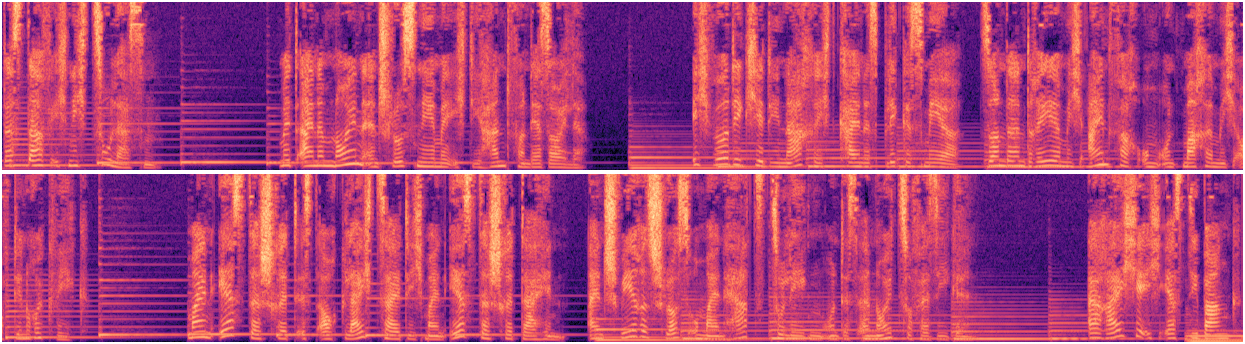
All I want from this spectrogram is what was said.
Das darf ich nicht zulassen. Mit einem neuen Entschluss nehme ich die Hand von der Säule. Ich würdige die Nachricht keines Blickes mehr, sondern drehe mich einfach um und mache mich auf den Rückweg. Mein erster Schritt ist auch gleichzeitig mein erster Schritt dahin, ein schweres Schloss um mein Herz zu legen und es erneut zu versiegeln. Erreiche ich erst die Bank,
